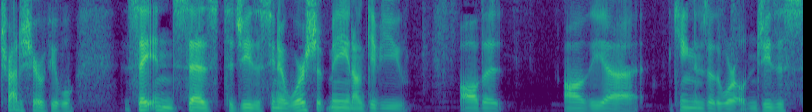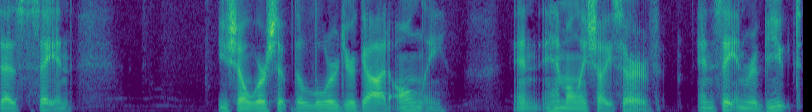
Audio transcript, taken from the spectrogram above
try to share with people. Satan says to Jesus, "You know, worship me, and I'll give you all the all the uh, kingdoms of the world." And Jesus says to Satan, "You shall worship the Lord your God only, and Him only shall you serve." And Satan rebuked,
